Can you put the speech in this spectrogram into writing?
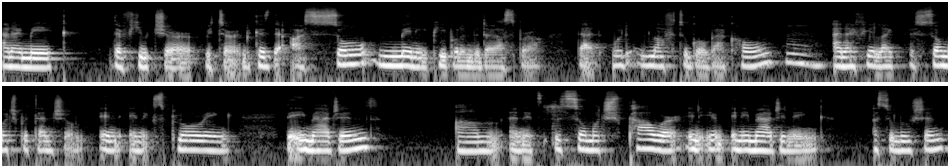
and I make their future return because there are so many people in the diaspora that would love to go back home. Mm. And I feel like there's so much potential in, in exploring imagined. Um, and it's, there's so much power in, in imagining a solution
